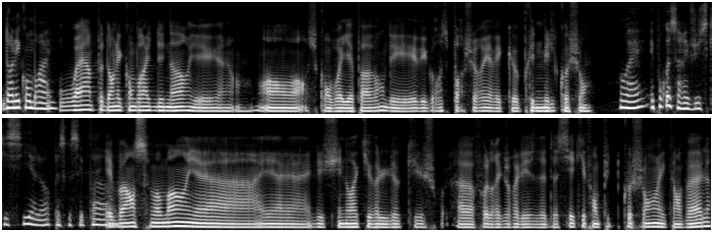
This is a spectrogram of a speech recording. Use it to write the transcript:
dans les Combrailles. Ouais, un peu dans les Combrailles du Nord, il y a eu, euh, en, en- ce qu'on voyait pas avant, des, des grosses porcheries avec euh, plus de 1000 cochons. Ouais. Et pourquoi ça arrive jusqu'ici alors? Parce que c'est pas. Et ben en ce moment, il y a, il y a les Chinois qui veulent le cul. crois. Euh, faudrait que je relise le dossier, qui font plus de cochons et qui en veulent.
